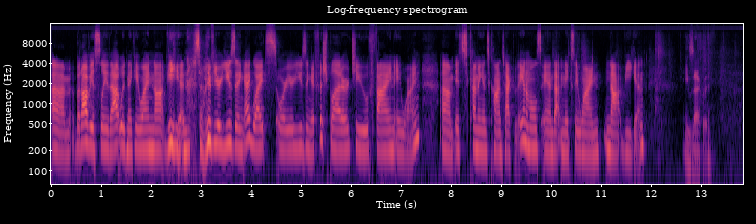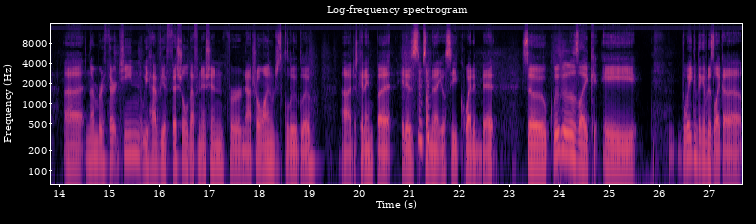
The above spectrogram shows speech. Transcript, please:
Um, but obviously, that would make a wine not vegan. So, if you're using egg whites or you're using a fish bladder to fine a wine, um, it's coming into contact with animals, and that makes a wine not vegan. Exactly. Uh, number 13, we have the official definition for natural wine, which is glou glou. Uh, just kidding, but it is something that you'll see quite a bit. So glou glou is like a the way you can think of it is like a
